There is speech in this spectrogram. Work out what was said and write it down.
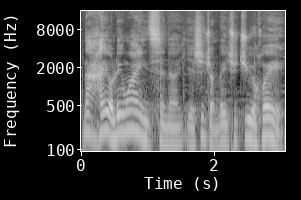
那还有另外一次呢，也是准备去聚会。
